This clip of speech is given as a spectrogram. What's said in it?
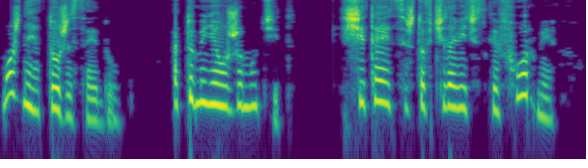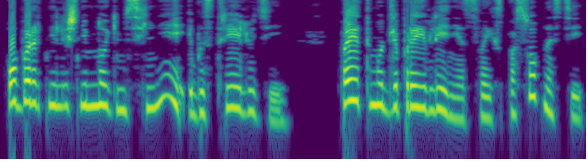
можно я тоже сойду? А то меня уже мутит. Считается, что в человеческой форме оборотни лишь немногим сильнее и быстрее людей, поэтому для проявления своих способностей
